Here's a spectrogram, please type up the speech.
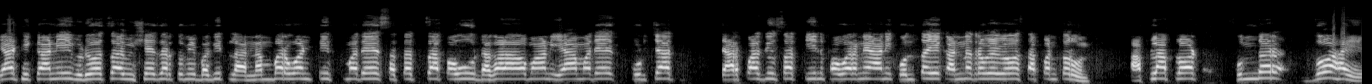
या ठिकाणी व्हिडिओचा विषय जर तुम्ही बघितला नंबर वन टिप्समध्ये सततचा पाऊस ढगाळ हवामान यामध्ये पुढच्या चार पाच दिवसात तीन फवारण्या आणि कोणतं एक अन्नद्रव्य व्यवस्थापन करून आपला प्लॉट सुंदर जो आहे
